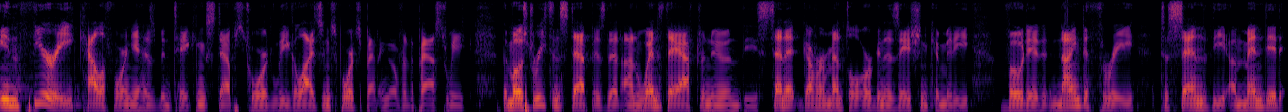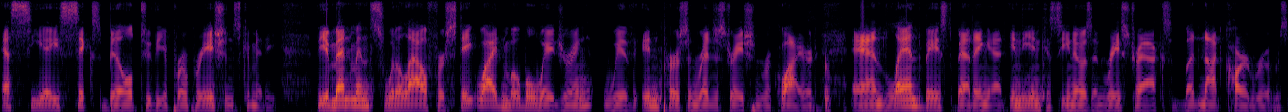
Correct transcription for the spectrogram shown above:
In theory, California has been taking steps toward legalizing sports betting over the past week. The most recent step is that on Wednesday afternoon, the Senate Governmental Organization Committee voted 9 to 3 to send the amended SCA 6 bill to the Appropriations Committee. The amendments would allow for statewide mobile wagering with in person registration required and land based betting at Indian casinos and racetracks, but not card rooms.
